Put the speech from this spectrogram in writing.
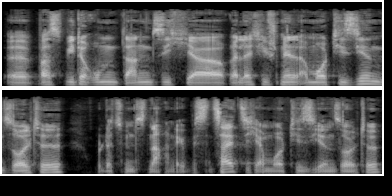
äh, was wiederum dann sich ja relativ schnell amortisieren sollte, oder zumindest nach einer gewissen Zeit sich amortisieren sollte,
